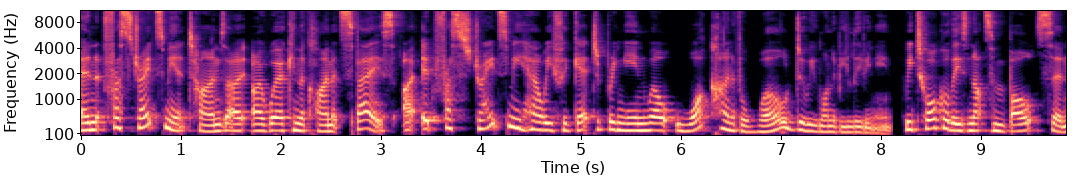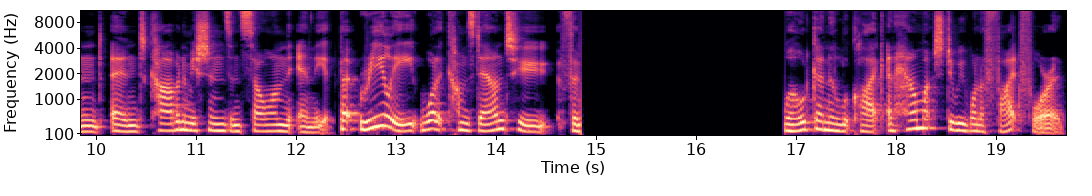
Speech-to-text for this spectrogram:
And it frustrates me at times. I, I work in the climate space. I, it frustrates me how we forget to bring in, well, what kind of a world do we want to be living in? We talk all these nuts and bolts and, and carbon emissions and so on. And the, but really what it comes down to for world going to look like and how much do we want to fight for it?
